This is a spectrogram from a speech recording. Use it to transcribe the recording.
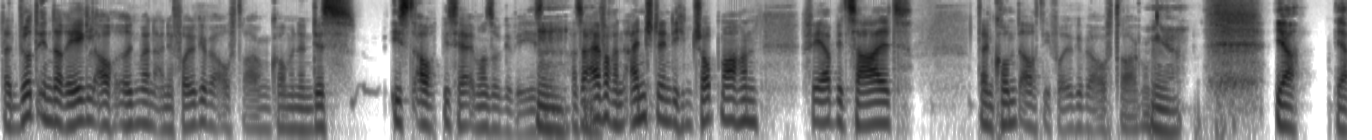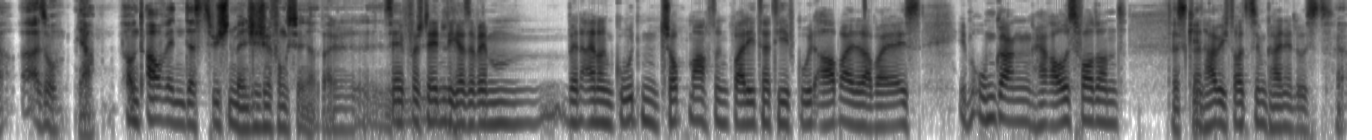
dann wird in der Regel auch irgendwann eine Folgebeauftragung kommen. Und das ist auch bisher immer so gewesen. Mhm. Also einfach einen anständigen Job machen, fair bezahlt, dann kommt auch die Folgebeauftragung. Ja. Ja, ja, also ja. Und auch wenn das Zwischenmenschliche funktioniert, weil selbstverständlich, also wenn wenn einer einen guten Job macht und qualitativ gut arbeitet, aber er ist im Umgang herausfordernd, dann habe ich trotzdem keine Lust. Ja.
